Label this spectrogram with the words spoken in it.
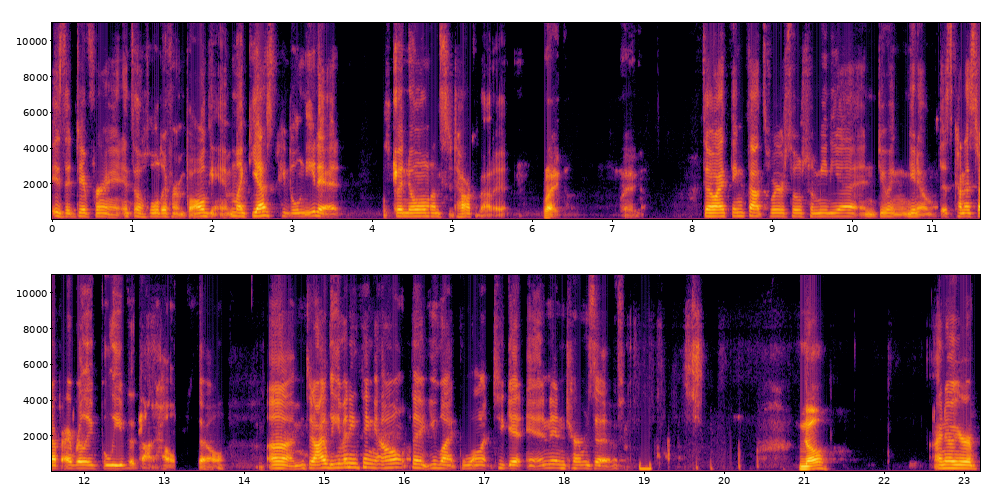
is a different, it's a whole different ball game. Like, yes, people need it, but no one wants to talk about it. Right. Right. So I think that's where social media and doing, you know, this kind of stuff, I really believe that that helps. So, um, did I leave anything out that you like want to get in in terms of? No, I know you're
